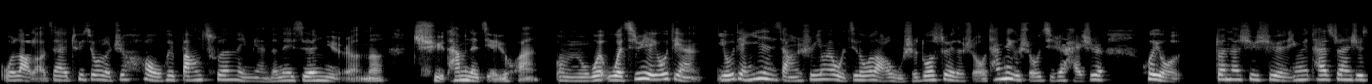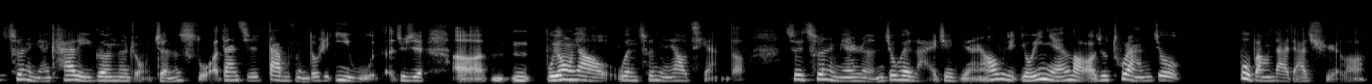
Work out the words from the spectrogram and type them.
我姥姥在退休了之后，会帮村里面的那些女人们取他们的节育环。嗯，我我其实也有点有点印象，是因为我记得我姥姥五十多岁的时候，她那个时候其实还是会有断断续续，因为她算是村里面开了一个那种诊所，但其实大部分都是义务的，就是呃嗯嗯不用要问村民要钱的，所以村里面人就会来这边。然后有一年姥姥就突然就。不帮大家取了，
